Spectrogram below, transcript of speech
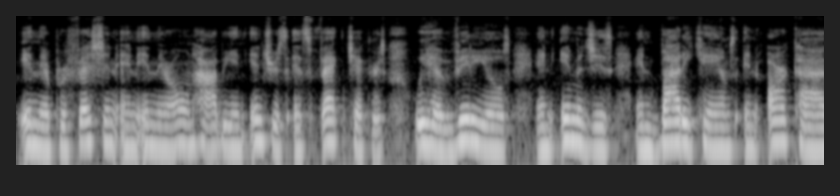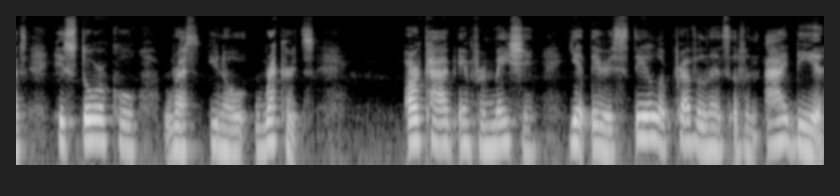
in their profession and in their own hobby and interest as fact checkers. We have videos and images and body cams and archives, historical, you know, records archive information, yet there is still a prevalence of an idea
